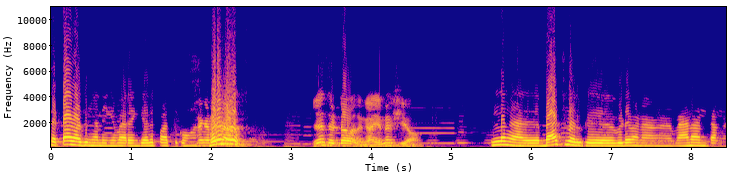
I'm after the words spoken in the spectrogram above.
செட் ஆகாதுங்க. நீங்க வேற எங்கேயாவது பாத்துக்கோங்க ஏன் செட் ஆகாதுங்க? என்ன விஷயம்? இல்லங்க அது பேச்சுலருக்கு விட வேணாங்க. வேணான்ட்டாங்க.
